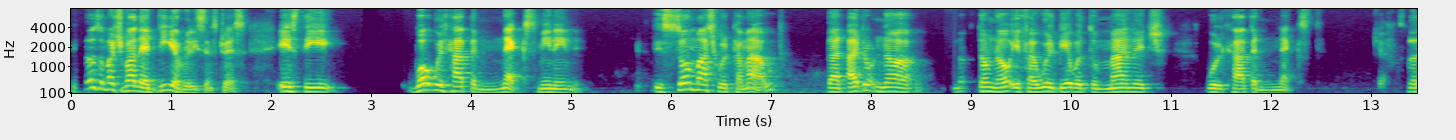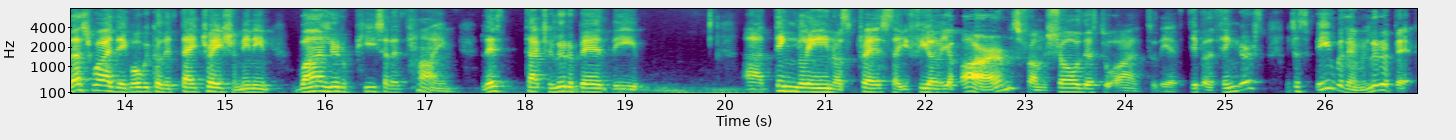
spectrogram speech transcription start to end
It's not so much about the idea of releasing stress, it's the what will happen next, meaning so much will come out that I don't know don't know if I will be able to manage will happen next. So that's why they go, we call it titration, meaning one little piece at a time. Let's touch a little bit the uh, tingling or stress that you feel in your arms from shoulders to, uh, to the tip of the fingers. Just be with them a little bit.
